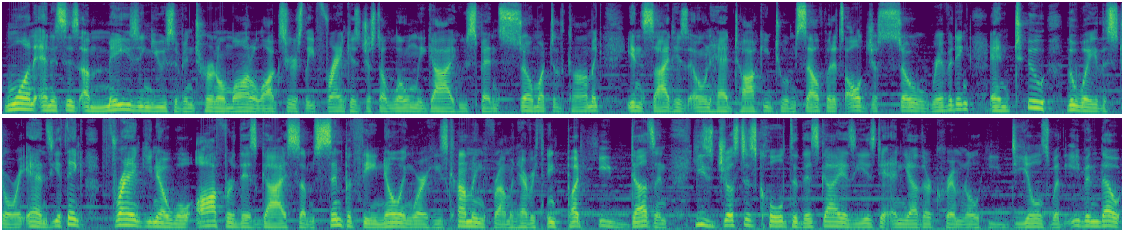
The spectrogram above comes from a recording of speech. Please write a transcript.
One, Ennis's amazing use of internal monologue. Seriously, Frank is just a lonely guy who spends so much of the comic inside his own head talking to himself, but it's all just so riveting. And two, the way the story ends. You think Frank, you know, will offer this guy some sympathy knowing where he's coming from and everything, but he doesn't. He's just as cold to this guy as he is to any other criminal he deals with, even though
